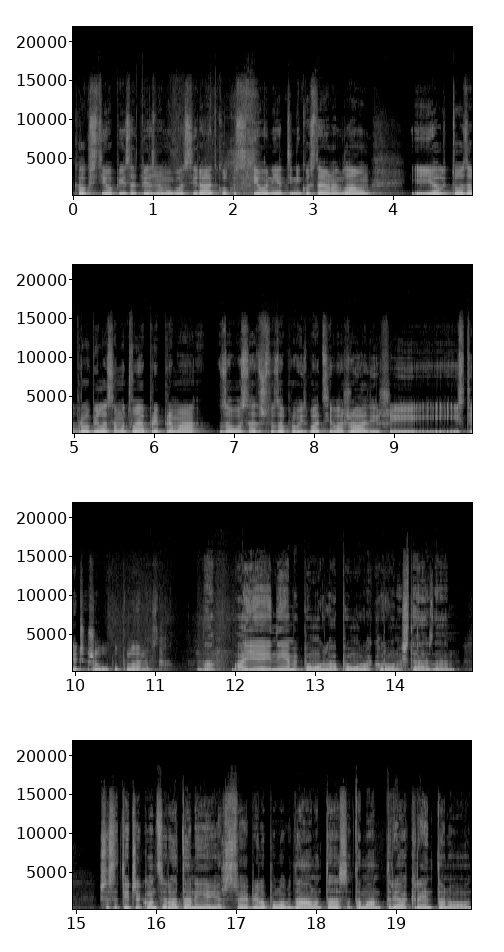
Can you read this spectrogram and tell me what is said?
kako si htio pisati pjesme, mogao si raditi, koliko si htio, nije ti niko stajao nad glavom. I je li to zapravo bila samo tvoja priprema za ovo sad što zapravo izbacivaš, radiš i, i stječeš ovu popularnost? Da, a je i nije mi pomogla, pomogla korona, šta ja znam. Što se tiče koncerata nije, jer sve je bilo po lockdownu, tada sam taman treba krenut, ono,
